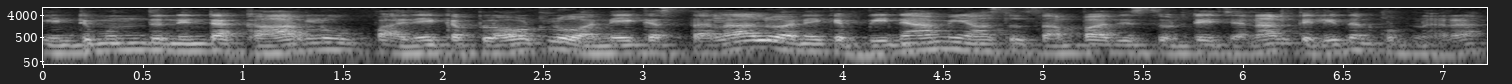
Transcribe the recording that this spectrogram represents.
ఇంటి ముందు నిండా కార్లు అనేక ప్లాట్లు అనేక స్థలాలు అనేక బినామీ ఆస్తులు సంపాదిస్తుంటే జనాలు తెలియదు అనుకుంటున్నారా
